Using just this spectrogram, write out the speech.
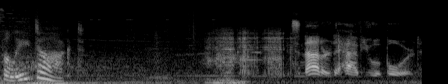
Successfully docked. It's an honor to have you aboard.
